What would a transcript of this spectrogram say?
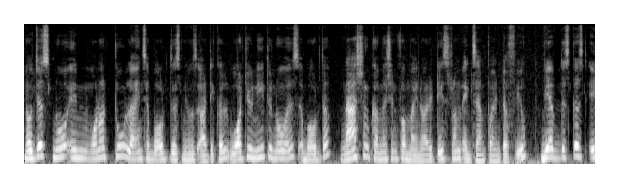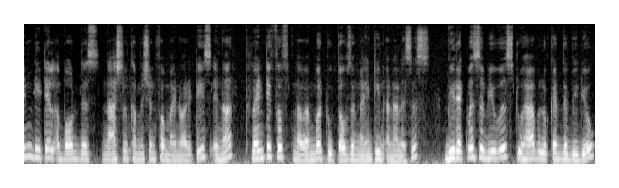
Now just know in one or two lines about this news article what you need to know is about the National Commission for Minorities from exam point of view. We have discussed in detail about this National Commission for Minorities in our 25th November 2019 analysis we request the viewers to have a look at the video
